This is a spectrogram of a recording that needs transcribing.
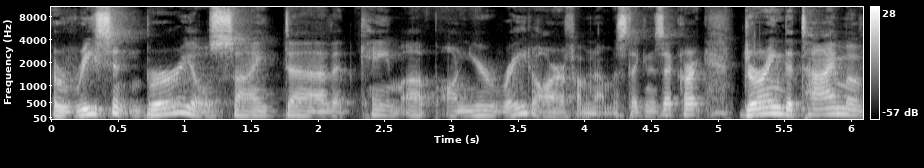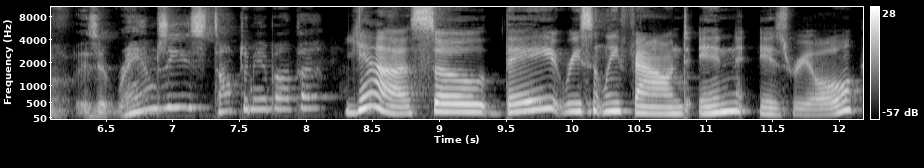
a recent burial site uh, that came up on your radar, if I'm not mistaken. Is that correct? During the time of, is it Ramses? Talk to me about that. Yeah. So they recently found in Israel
